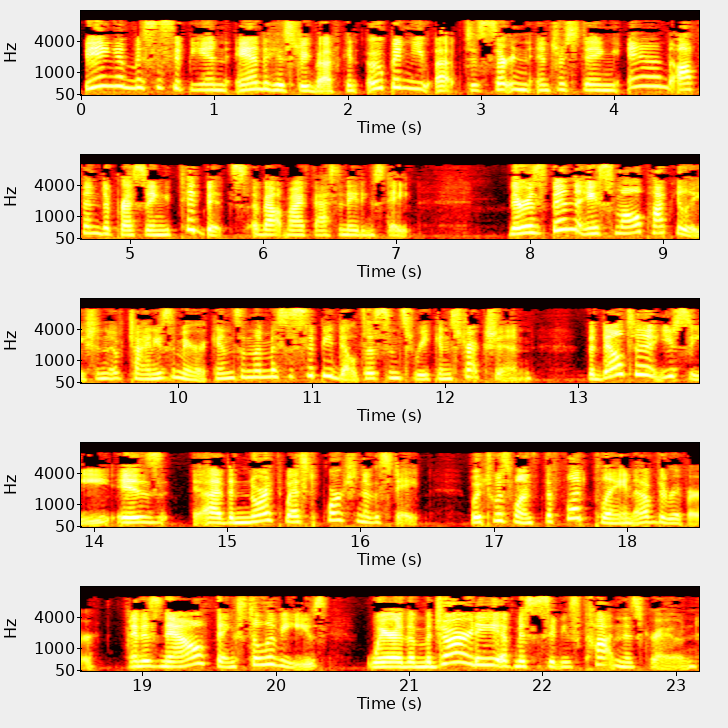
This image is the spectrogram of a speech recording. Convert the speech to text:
being a Mississippian and a history buff can open you up to certain interesting and often depressing tidbits about my fascinating state. There has been a small population of Chinese Americans in the Mississippi Delta since Reconstruction. The Delta, you see, is uh, the northwest portion of the state, which was once the floodplain of the river, and is now, thanks to levees, where the majority of Mississippi's cotton is grown.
